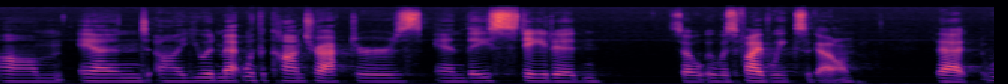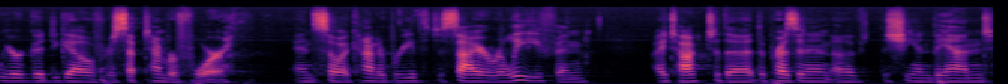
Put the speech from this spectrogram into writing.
Um, And uh, you had met with the contractors and they stated, so it was five weeks ago, that we were good to go for September 4th. And so I kind of breathed a sigh of relief, and I talked to the, the president of the Sheehan Band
